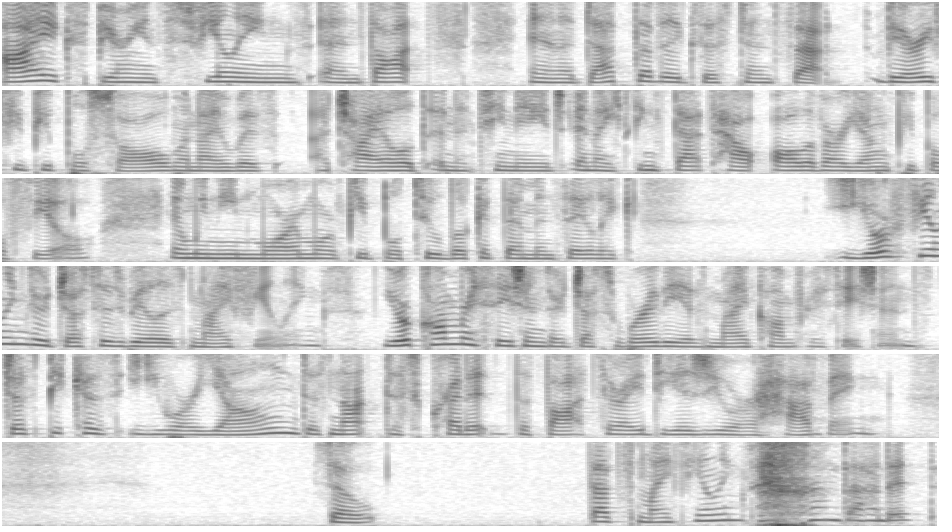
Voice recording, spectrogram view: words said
I experienced feelings and thoughts and a depth of existence that very few people saw when I was a child and a teenage. And I think that's how all of our young people feel. And we need more and more people to look at them and say, like, your feelings are just as real as my feelings. Your conversations are just worthy as my conversations. Just because you are young does not discredit the thoughts or ideas you are having. So that's my feelings about it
